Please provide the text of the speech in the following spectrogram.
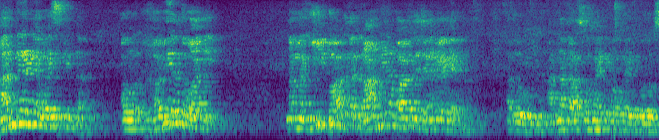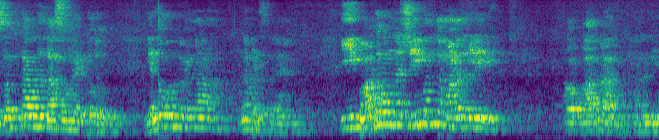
ಹನ್ನೆರಡನೇ ವಯಸ್ಸಿನಿಂದ ಅವರು ಹವಿರತವಾಗಿ ನಮ್ಮ ಈ ಭಾಗದ ಗ್ರಾಮೀಣ ಭಾಗದ ಜನಗಳಿಗೆ ಅದು ಅನ್ನ ದಾಸೋಹ ಇರ್ಬೋದು ಇರ್ಬೋದು, ಸತ್ಕಾರದ ದಾಸೋಹ ಇರ್ಬೋದು ಎಲ್ಲವನ್ನ ಉಣಬಡಿಸ್ತಾರೆ ಈ ಭಾಗವನ್ನ ಶ್ರೀಮಂತ ಮಾಡೋದ್ರಲ್ಲಿ ಅವರ ಪಾತ್ರ ಅನನ್ಯ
